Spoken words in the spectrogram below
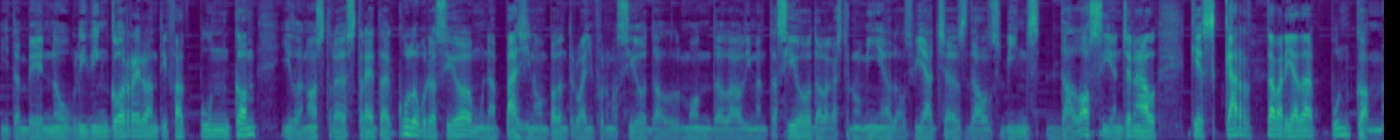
i també no oblidin gorreroantifat.com i la nostra estreta col·laboració amb una pàgina on poden trobar informació del món de l'alimentació, de la gastronomia, dels viatges, dels vins, de l'oci en general, que és cartavariada.com.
